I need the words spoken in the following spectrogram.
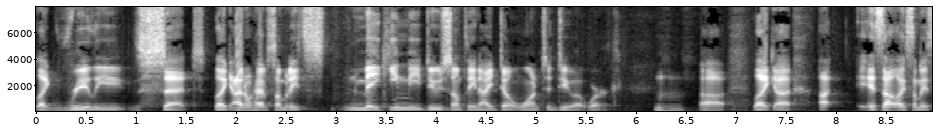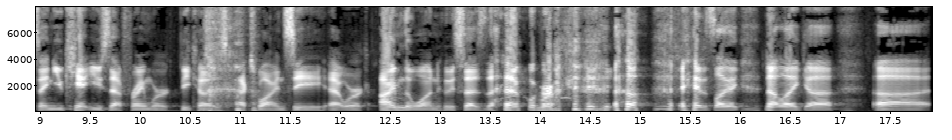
like really set like i don't have somebody making me do something i don't want to do at work uh, like uh, I, it's not like somebody saying you can't use that framework because X, Y, and Z at work. I'm the one who says that at work, and it's like not like uh, uh,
